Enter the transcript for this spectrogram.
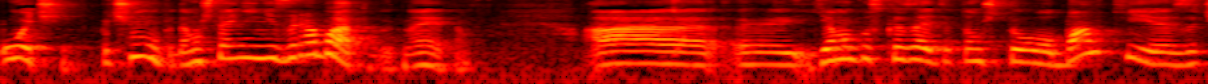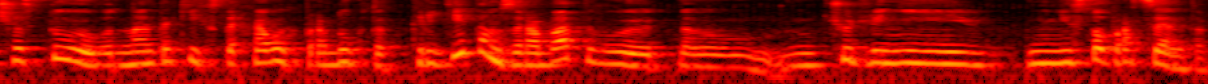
очень. Почему? Потому что они не зарабатывают на этом. А э, я могу сказать о том, что банки зачастую вот на таких страховых продуктах кредитом зарабатывают э, чуть ли не, не 100%.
